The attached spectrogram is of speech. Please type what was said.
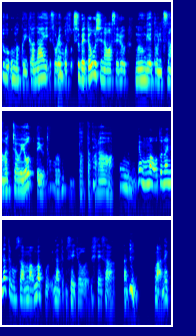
そううまくいかない、それこそ全てを失わせるムーンゲートにつながっちゃうよっていうところだったから、うん、でもまあ大人になってもさ、まあうまく、なんていうの、成長してさ、なんていうの、まあね、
